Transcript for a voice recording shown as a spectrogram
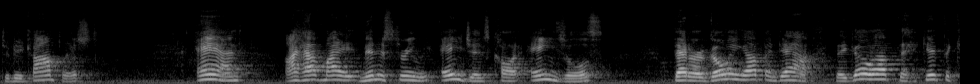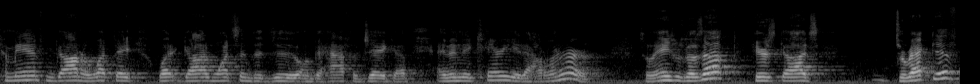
to be accomplished. And I have my ministering agents called angels that are going up and down. They go up, they get the command from God on what they what God wants them to do on behalf of Jacob, and then they carry it out on earth. So the angel goes up, here's God's directive,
